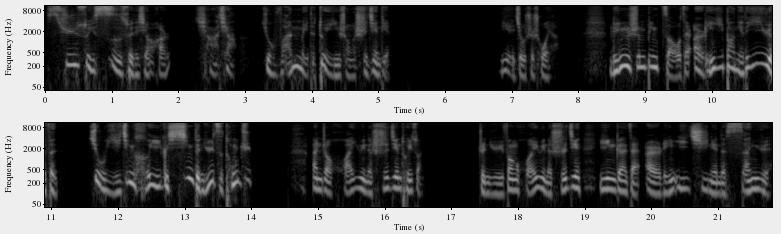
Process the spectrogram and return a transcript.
虚岁四岁的小孩，恰恰就完美的对应上了时间点。也就是说呀，林生斌早在二零一八年的一月份就已经和一个新的女子同居。按照怀孕的时间推算，这女方怀孕的时间应该在二零一七年的三月。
